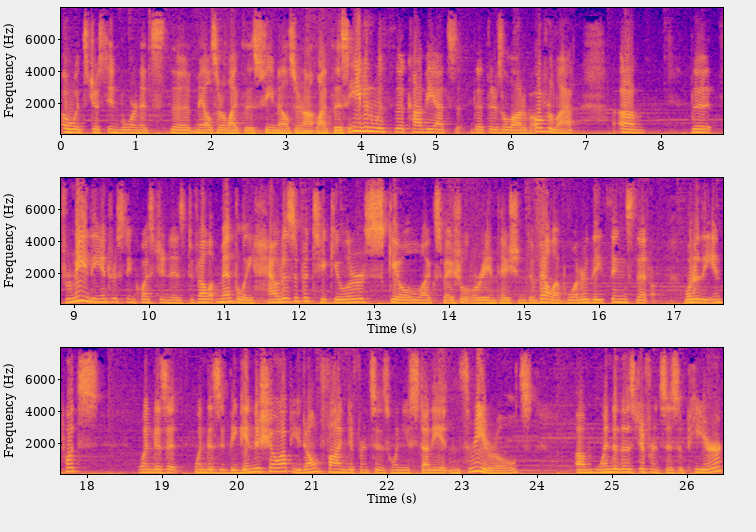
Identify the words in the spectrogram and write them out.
oh, it's just inborn, it's the males are like this, females are not like this, even with the caveats that there's a lot of overlap. Um, the for me the interesting question is developmentally how does a particular skill like spatial orientation develop? What are the things that what are the inputs? When does it when does it begin to show up? You don't find differences when you study it in three year olds um, when do those differences appear?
